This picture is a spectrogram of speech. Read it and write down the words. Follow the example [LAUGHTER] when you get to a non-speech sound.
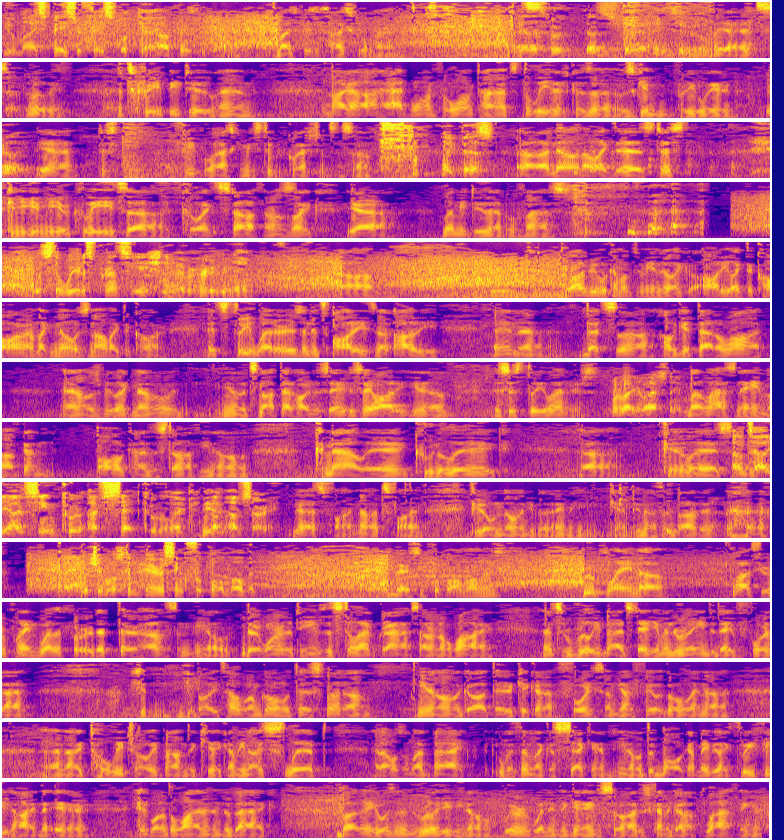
You a MySpace or Facebook guy? Uh, Facebook guy. MySpace is high school, man. yeah, that's what that's what I think too. Yeah, it's really, it's creepy too, man. I uh, I had one for a long time. I had to delete it because uh, it was getting pretty weird. Really? Yeah, just people asking me stupid questions and stuff. [LAUGHS] Like this? Uh, no, not like this. Just, can you give me your cleats? Uh, collect stuff, and I was like, yeah, let me do that real fast. [LAUGHS] What's the weirdest pronunciation you've ever heard of your name? Um, a lot of people come up to me and they're like, Audi like the car? I'm like, no, it's not like the car. It's three letters and it's Adi, it's not Audi. And uh, that's, uh, I'll get that a lot. And I'll just be like, no, it, you know, it's not that hard to say, to say Adi, you know. It's just three letters. What about your last name? My last name, I've gotten all kinds of stuff, you know, Kanalik, Kunalik, uh, Kunalik. I'll tell you, I've seen Kun- I've set Kunalik. Yeah. I'm, I'm sorry. Yeah, that's fine. No, that's fine. If you don't know anybody, I mean, you can't do nothing about it. [LAUGHS] What's your most embarrassing football moment? Embarrassing football moments. We were playing. Uh, last year we were playing Weatherford at their house, and you know they're one of the teams that still have grass. I don't know why. And it's a really bad stadium, and it rained the day before that. You can, you can probably tell where I'm going with this, but um, you know, go out there to kick a 40-some yard field goal, and uh, and I totally Charlie Brown the kick. I mean, I slipped, and I was on my back within like a second. You know, the ball got maybe like three feet high in the air, hit one of the linemen in the back. But uh, he wasn't in the really, you know, we were winning the game, so I just kind of got up laughing.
